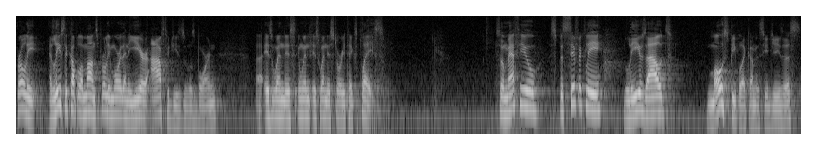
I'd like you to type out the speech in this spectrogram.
probably at least a couple of months, probably more than a year after Jesus was born, uh, is, when this, when, is when this story takes place. So, Matthew specifically leaves out most people that come and see Jesus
